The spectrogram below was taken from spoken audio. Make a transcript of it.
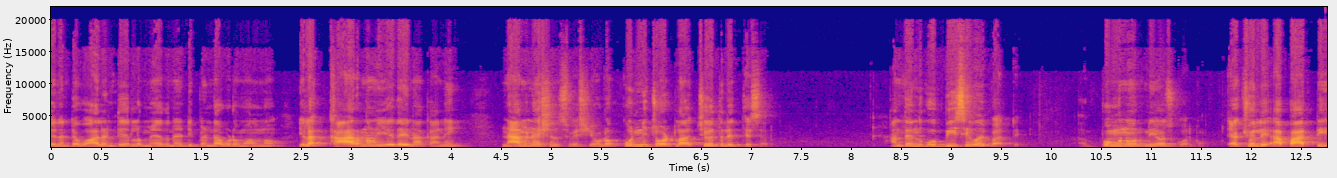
లేదంటే వాలంటీర్ల మీదనే డిపెండ్ అవ్వడం వలన ఇలా కారణం ఏదైనా కానీ నామినేషన్స్ విషయంలో కొన్ని చోట్ల చేతులు ఎత్తేశారు. అంతెందుకు బీసీవై పార్టీ పొంగనూరు నియోజకవర్గం. యాక్చువల్లీ ఆ పార్టీ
